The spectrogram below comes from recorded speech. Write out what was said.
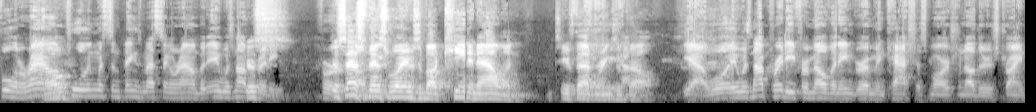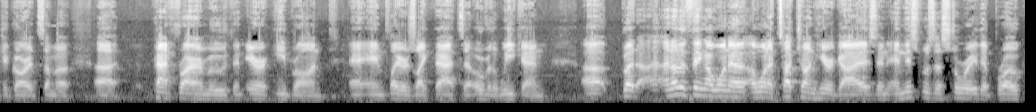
fooling around, oh. tooling with some things, messing around. But it was not just, pretty. For just ask Vince Williams about Keenan Allen. See if that rings yeah. a bell. Yeah, well, it was not pretty for Melvin Ingram and Cassius Marsh and others trying to guard some of uh, Pat Freiermuth and Eric Ebron and, and, players like that uh, over the weekend. Uh, but another thing I want to I want to touch on here, guys, and, and this was a story that broke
